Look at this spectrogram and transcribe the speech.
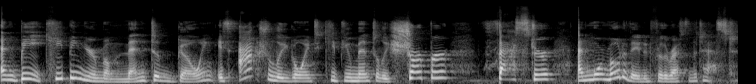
And B, keeping your momentum going is actually going to keep you mentally sharper, faster, and more motivated for the rest of the test.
